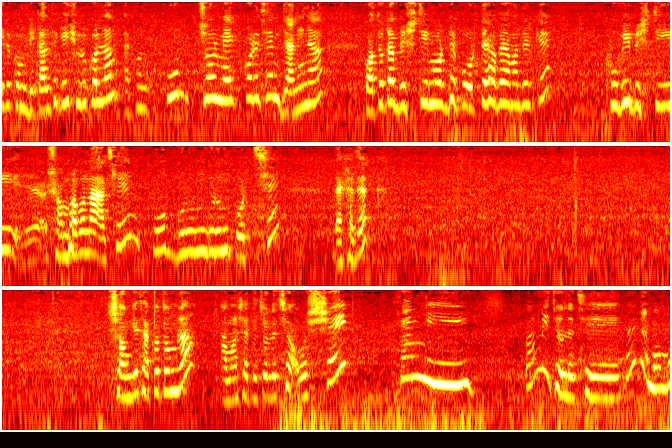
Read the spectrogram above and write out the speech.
এরকম বিকাল থেকেই শুরু করলাম। এখন খুব জোর মেঘ করেছেন জানি না কতটা বৃষ্টির মধ্যে পড়তে হবে আমাদেরকে। খুবই বৃষ্টি সম্ভাবনা আছে, খুব গুরুম গুরুম করছে। দেখা যাক। সঙ্গে থাকো তোমরা, আমার সাথে চলেছে অবশ্যই পাম্মি পাম্মি চলেছে। তাই না, মামা,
